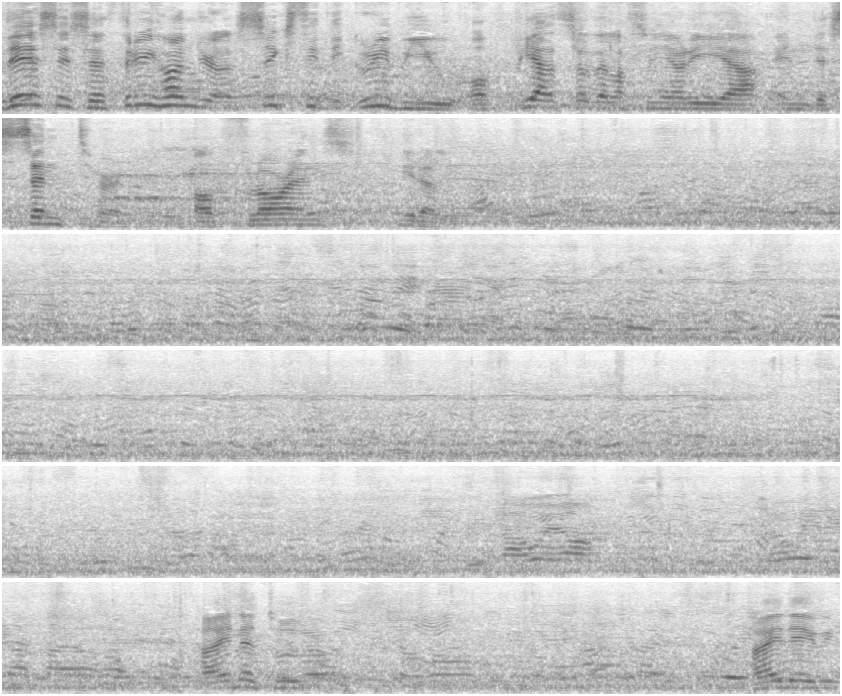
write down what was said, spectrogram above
This is a 360 degree view of Piazza della Signoria in the center of Florence, Italy. Hi Natul. Hi David.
